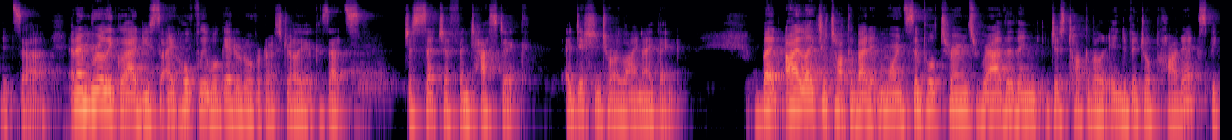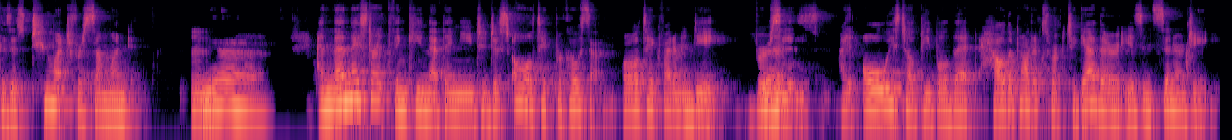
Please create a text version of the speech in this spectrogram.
it's uh and I'm really glad you I hopefully we'll get it over to Australia because that's just such a fantastic addition to our line, I think but I like to talk about it more in simple terms rather than just talk about individual products because it's too much for someone. Mm. Yeah. And then they start thinking that they need to just, oh, I'll take Procosa or I'll take vitamin D. Versus, I always tell people that how the products work together is in synergy.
